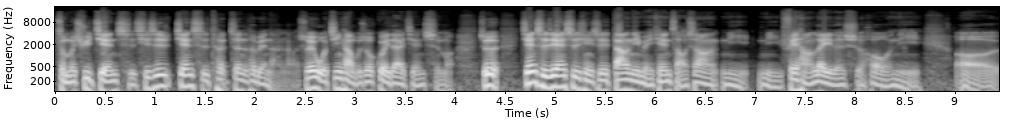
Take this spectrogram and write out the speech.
怎么去坚持？其实坚持特真的特别难啊，所以我经常不是说贵在坚持嘛，就是坚持这件事情是当你每天早上你你非常累的时候，你呃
